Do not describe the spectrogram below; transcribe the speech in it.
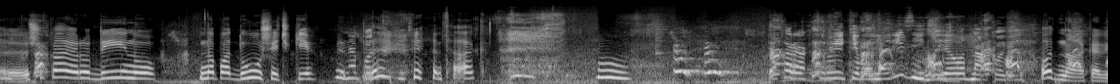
Е, Шукає родину на подушечки. не потрібно Так. по характеру, які вони різні чи однакові? Однакові.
